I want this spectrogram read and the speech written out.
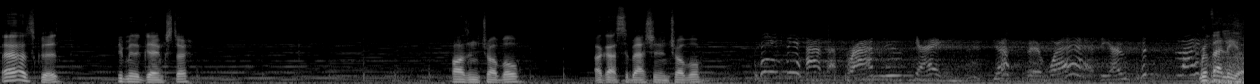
That's good. Keep me the gangster. Causing trouble. I got Sebastian in trouble. PC has a brand new game. Just beware the open flame. Revelio.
